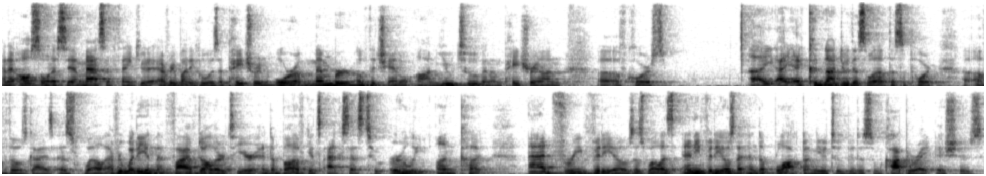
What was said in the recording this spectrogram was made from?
And I also want to say a massive thank you to everybody who is a patron or a member of the channel on YouTube and on Patreon, uh, of course. I, I, could not do this without the support uh, of those guys as well. Everybody in that $5 tier and above gets access to early, uncut, ad-free videos, as well as any videos that end up blocked on YouTube due to some copyright issues.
